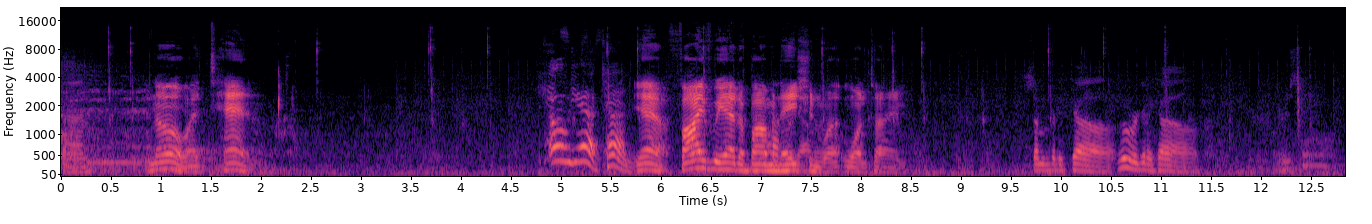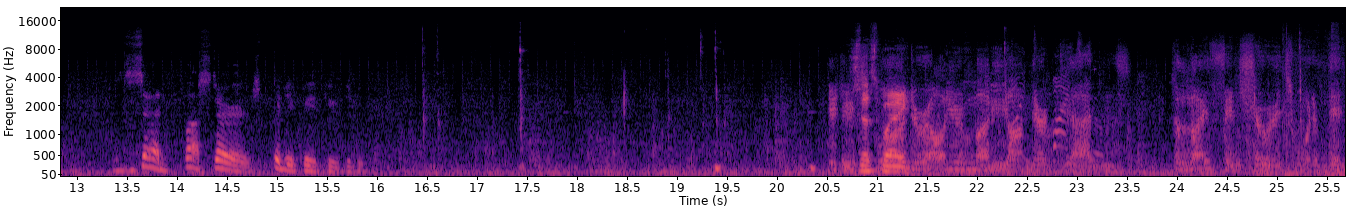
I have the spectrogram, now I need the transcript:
time. No, at 10. Oh, yeah, 10. Yeah, 5 we had Abomination one one time. Somebody call. Who we're gonna call? Where's he? Zed Busters. He's this way. all your money on their guns. The life insurance would have been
